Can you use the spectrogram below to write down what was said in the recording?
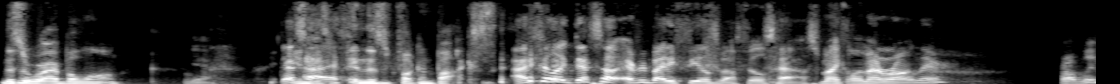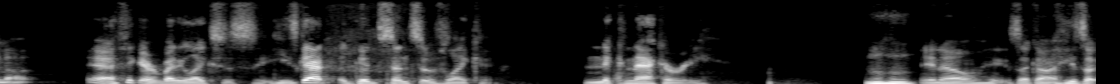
This is where I belong. Yeah. That's in, how this, I think, in this fucking box. I feel like that's how everybody feels about Phil's house. Michael, am I wrong there? Probably not. Yeah, I think everybody likes his. He's got a good sense of like knickknackery. hmm You know, he's like a he's a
